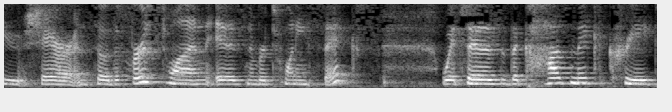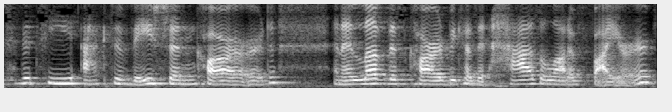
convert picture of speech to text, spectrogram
to share. And so the first one is number 26, which is the Cosmic Creativity Activation card. And I love this card because it has a lot of fire.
